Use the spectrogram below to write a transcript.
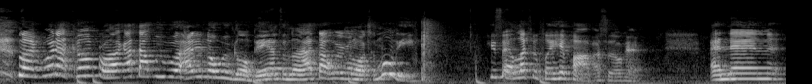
like, where'd that come from? Like, I thought we were, I didn't know we were gonna dance and I thought we were gonna watch a movie. He said, Alexa, play hip hop. I said, okay. And then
